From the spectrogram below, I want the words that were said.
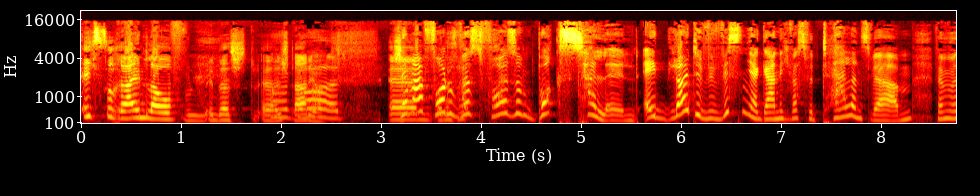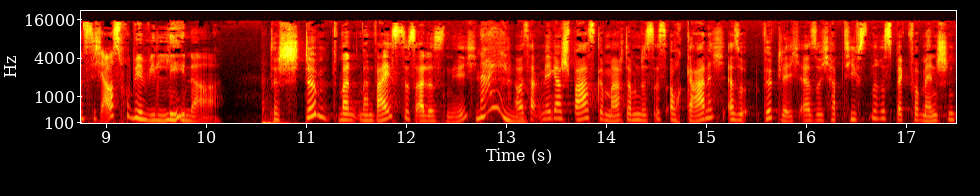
Ich so reinlaufen in das äh, Oh Stadion. Gott. Stell mal Ähm, vor, du wirst voll so ein Boxtalent. Ey, Leute, wir wissen ja gar nicht, was für Talents wir haben, wenn wir uns nicht ausprobieren wie Lena. Das stimmt, man, man weiß das alles nicht. Nein. Aber es hat mega Spaß gemacht, aber das ist auch gar nicht, also wirklich, also ich habe tiefsten Respekt vor Menschen,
